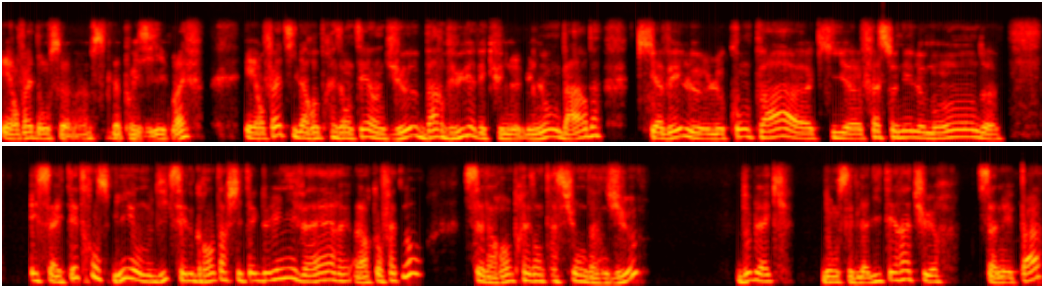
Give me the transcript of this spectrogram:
Et en fait, donc, c'est de la poésie, bref. Et en fait, il a représenté un dieu barbu avec une, longue barbe qui avait le, le compas euh, qui euh, façonnait le monde. Et ça a été transmis. On nous dit que c'est le grand architecte de l'univers. Alors qu'en fait, non. C'est la représentation d'un dieu de Blake. Donc, c'est de la littérature. Ça n'est pas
